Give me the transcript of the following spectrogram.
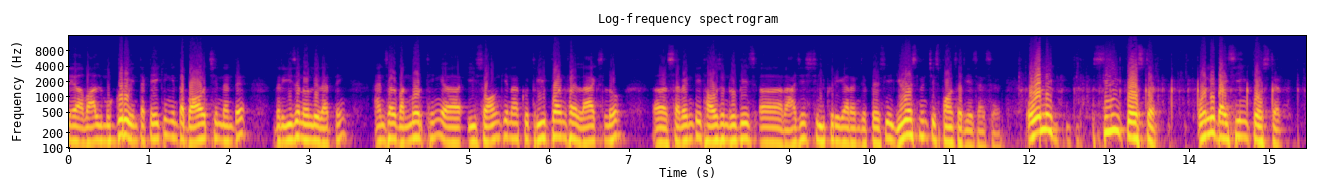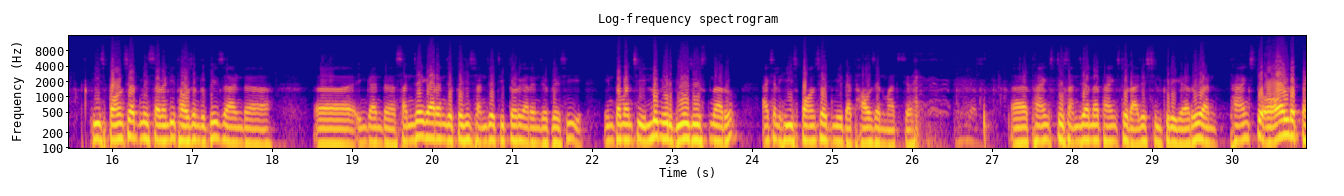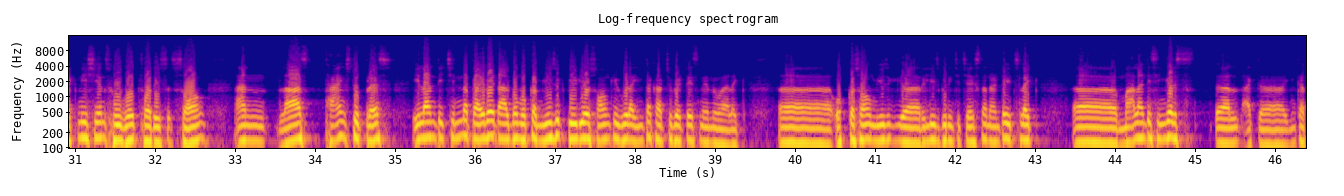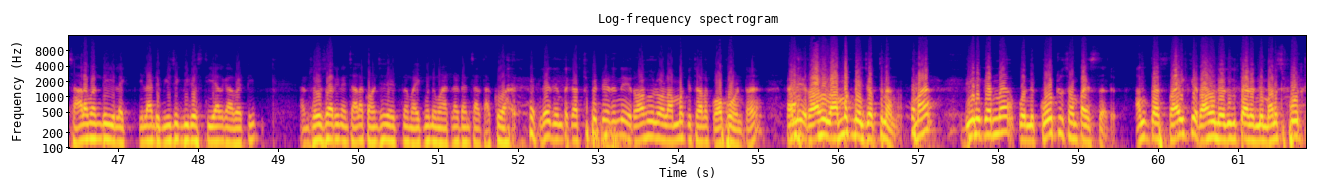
they వాళ్ళ ముగ్గురు ఇంత టేకింగ్ ఇంత బాగా వచ్చిందంటే the reason only that thing and sir one more thing ఈ సాంగ్కి నాకు three point five ల్యాక్స్లో seventy thousand rupees Rajesh Chilkuri garu అని చెప్పేసి యూఎస్ నుంచి స్పాన్సర్ చేశారు sir only seeing poster only by seeing poster ఈ sponsored me seventy thousand rupees and ఇంకా and Sanjay garu అని చెప్పేసి సంజయ్ చిత్తూర్ గారు అని చెప్పేసి ఇంత మంచి ఇల్లు మీరు వ్యూ చూస్తున్నారు. Actual he sponsored me that house అనమాట సార్ థ్యాంక్స్ టు సంజయ్ అన్న thanks to Rajesh Chilkuri garu and thanks to all the technicians who work for this song and last thanks to press ఇలాంటి చిన్న private album ఒక music video సాంగ్కి కూడా ఇంత ఖర్చు పెట్టేసి నేను uh, లైక్ uh, ఒక్క సాంగ్ మ్యూజిక్ రిలీజ్ గురించి చేస్తానంటే ఇట్స్ లైక్ uh, మాలాంటి సింగర్స్ Uh, ఇంకా చాలా మంది లైక్ ఇలాంటి మ్యూజిక్ వీడియోస్ తీయాలి కాబట్టి ఐఎమ్ సో సారీ నేను చాలా కాన్షియస్ అవుతున్నా మైక్ ముందు మాట్లాడడం చాలా తక్కువ. లేదు ఇంత ఖర్చు పెట్టాడని రాహుల్ వాళ్ళ అమ్మకి చాలా కోపం అంట. కానీ రాహుల్ అమ్మకి నేను చెప్తున్నాను అమ్మా దీనికన్నా కొన్ని కోట్లు సంపాదిస్తాడు. అంత స్థాయికి రాహుల్ ఎదుగుతాడని మనస్ఫూర్తి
